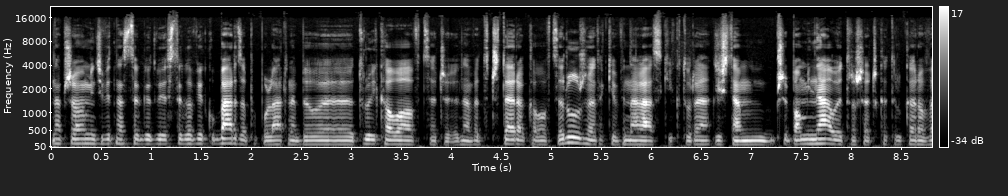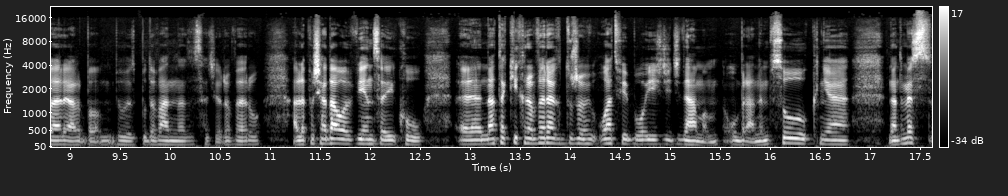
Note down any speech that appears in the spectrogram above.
Na przełomie XIX i XX wieku bardzo popularne były trójkołowce, czy nawet czterokołowce, różne takie wynalazki, które gdzieś tam przypominały troszeczkę tylko rowery, albo były zbudowane na zasadzie roweru, ale posiadały więcej kół. E, na takich rowerach dużo łatwiej było jeździć damom, ubranym w suknię. Natomiast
